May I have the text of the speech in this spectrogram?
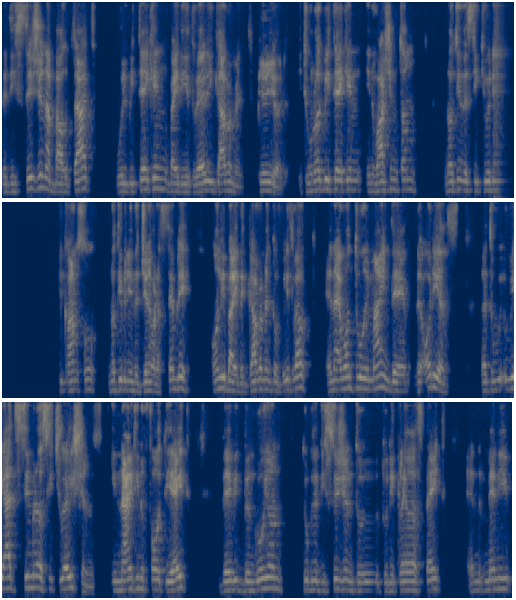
the decision about that will be taken by the Israeli government, period. It will not be taken in Washington, not in the Security Council, not even in the General Assembly, only by the government of Israel. And I want to remind the, the audience that we, we had similar situations. In 1948, David Ben Gurion took the decision to, to declare a state and many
